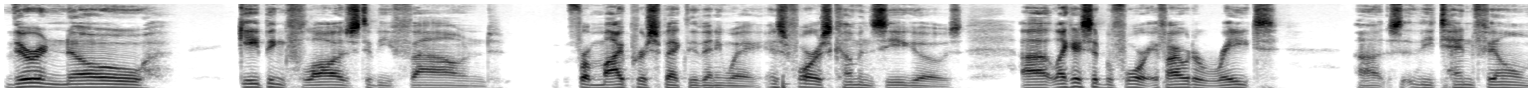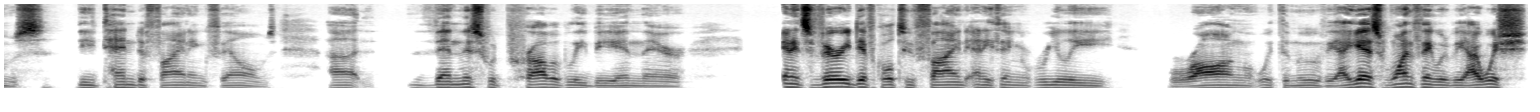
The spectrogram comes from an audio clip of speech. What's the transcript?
there are no gaping flaws to be found from my perspective, anyway, as far as come and see goes. Uh, like I said before, if I were to rate uh, the 10 films, the 10 defining films, uh, then this would probably be in there. And it's very difficult to find anything really wrong with the movie. I guess one thing would be I wish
